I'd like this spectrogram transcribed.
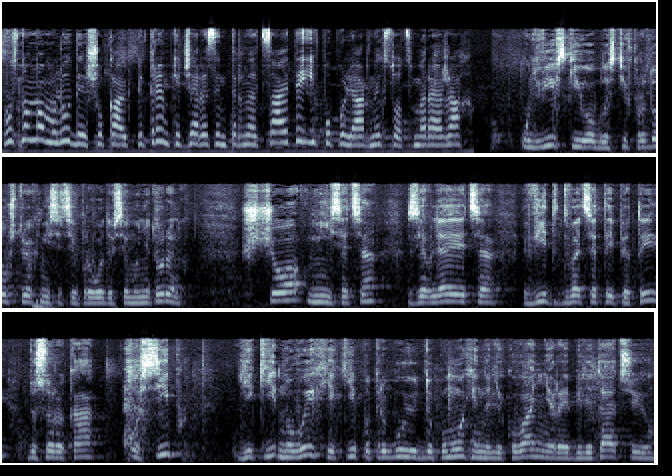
В основному люди шукають підтримки через інтернет-сайти і в популярних соцмережах. У Львівській області впродовж трьох місяців проводився моніторинг. Щомісяця з'являється від 25 до 40 осіб, які нових, які потребують допомоги на лікування, реабілітацію,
